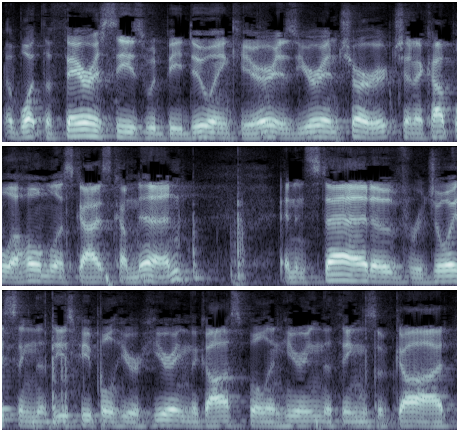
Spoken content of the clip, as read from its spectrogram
what the Pharisees would be doing here is you're in church and a couple of homeless guys come in, and instead of rejoicing that these people here are hearing the gospel and hearing the things of God,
